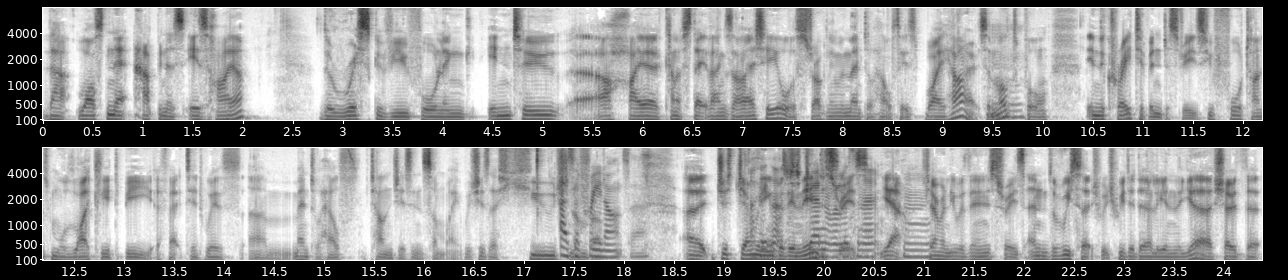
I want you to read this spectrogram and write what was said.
that whilst net happiness is higher, the risk of you falling into a higher kind of state of anxiety or struggling with mental health is way higher. It's a multiple. In the creative industries, you're four times more likely to be affected with um, mental health challenges in some way, which is a huge As a freelancer. Uh, just generally within the general, industries. Yeah, generally within industries. And the research which we did earlier in the year showed that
